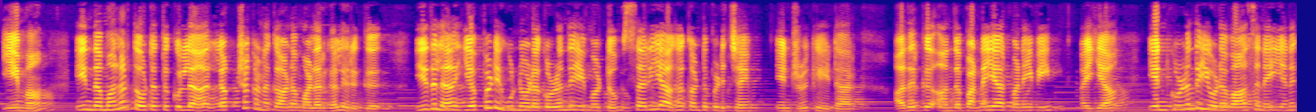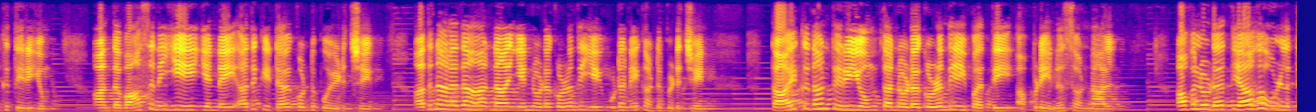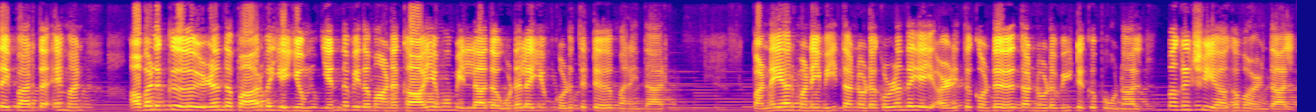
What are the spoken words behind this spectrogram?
ஏமா இந்த மலர் தோட்டத்துக்குள்ள லட்சக்கணக்கான மலர்கள் இருக்கு. இதுல எப்படி உன்னோட குழந்தையை மட்டும் சரியாக கண்டுபிடிச்சேன்? என்று கேட்டார். அதற்கு அந்த பண்ணையார் மனைவி ஐயா என் குழந்தையோட வாசனை எனக்கு தெரியும். அந்த வாசனையே என்னை அதுகிட்ட கொண்டு போயிடுச்சு. அதனாலதான் நான் என்னோட குழந்தையை உடனே கண்டுபிடிச்சேன். தாய்க்கு தான் தெரியும் தன்னோட குழந்தையை பத்தி அப்படின்னு சொன்னாள். அவளோட தியாக உள்ளத்தை பார்த்த எமன் அவளுக்கு இழந்த பார்வையையும் எந்த விதமான காயமும் இல்லாத உடலையும் கொடுத்துட்டு மறைந்தார். பண்ணையார் மனைவி தன்னோட குழந்தையை அழைத்து கொண்டு தன்னோட வீட்டுக்கு போனாள் மகிழ்ச்சியாக வாழ்ந்தாள்.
